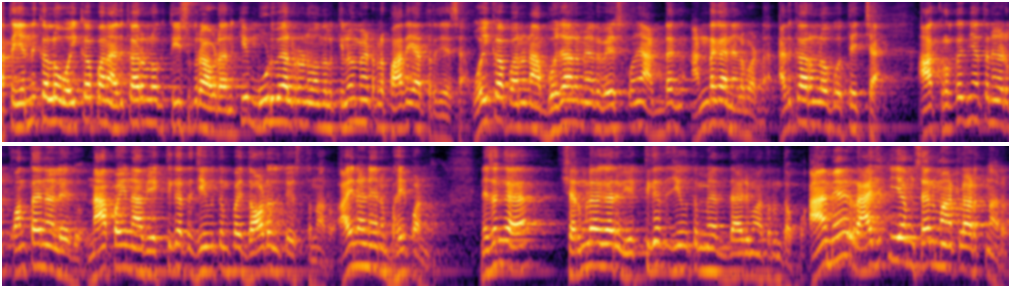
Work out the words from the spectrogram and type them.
గత ఎన్నికల్లో వైకాపాను అధికారంలోకి తీసుకురావడానికి మూడు వేల రెండు వందల కిలోమీటర్ల పాదయాత్ర చేశా. వైకాపాను నా భుజాల మీద వేసుకొని అడ్డ అండగా నిలబడ్డా. అధికారంలోకి తెచ్చా. ఆ కృతజ్ఞత నేడు కొంతైనా లేదు. నాపై నా వ్యక్తిగత జీవితంపై దాడులు చేస్తున్నారు. అయినా నేను భయపడను. నిజంగా షర్మిల గారి వ్యక్తిగత జీవితం మీద దాడి మాత్రం తప్పు. ఆమె రాజకీయ అంశాలు మాట్లాడుతున్నారు.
